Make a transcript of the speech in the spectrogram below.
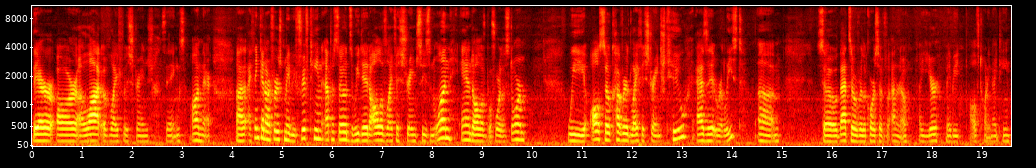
there are a lot of Life is Strange things on there. Uh, I think in our first maybe 15 episodes, we did all of Life is Strange Season 1 and all of Before the Storm. We also covered Life is Strange 2 as it released. Um, so that's over the course of, I don't know, a year, maybe all of 2019.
